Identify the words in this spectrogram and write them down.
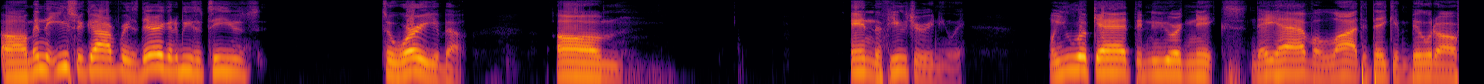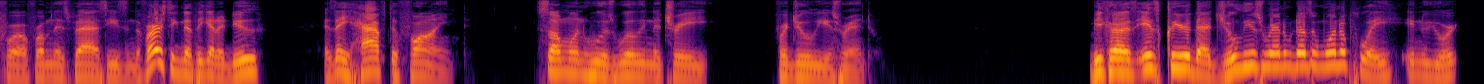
Um, in the Eastern Conference, there are going to be some teams to worry about. Um in the future anyway. When you look at the New York Knicks, they have a lot that they can build off of from this past season. The first thing that they got to do is they have to find someone who is willing to trade for Julius Randle. Because it's clear that Julius Randle doesn't want to play in New York.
